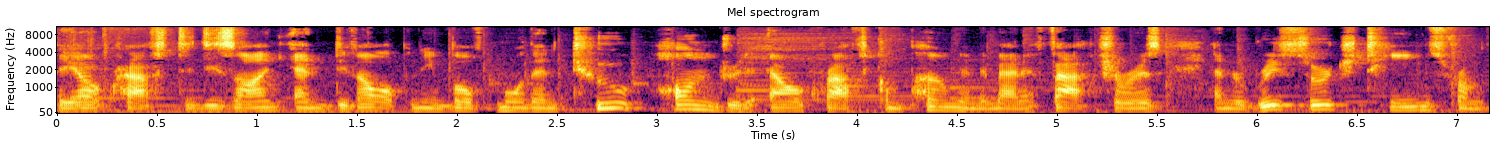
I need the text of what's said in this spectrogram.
The aircraft's design and development involved more than 200 aircraft component manufacturers and research teams from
